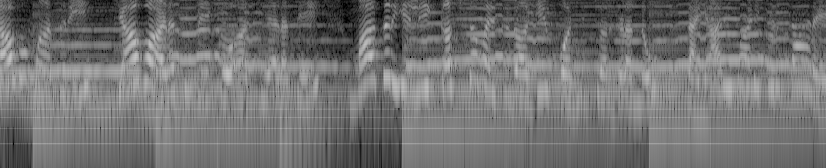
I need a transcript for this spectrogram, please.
ಯಾವ ಮಾದರಿ, ಯಾವ ಅಳತೆ ಬೇಕೋ ಅದೇ ಅಳತೆ, ಮಾದರಿಯಲ್ಲಿ ಕಸ್ಟಮೈಸ್ಡ್ ಆಗಿ ಫರ್ನಿಚರ್ಗಳನ್ನು ತಯಾರಿ ಮಾಡಿಕೊಡುತ್ತಾರೆ.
